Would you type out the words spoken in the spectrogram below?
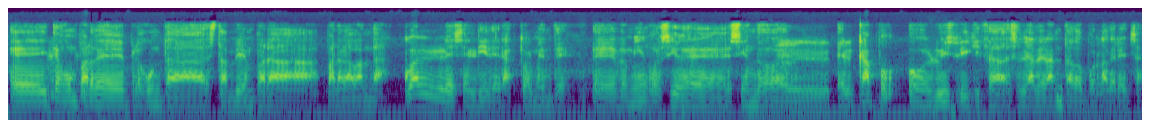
Eh, y tengo un par de preguntas también para, para la banda. ¿Cuál es el líder actualmente? Eh, ¿Domingo sigue siendo el, el capo o Luis V quizás se le ha adelantado por la derecha?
